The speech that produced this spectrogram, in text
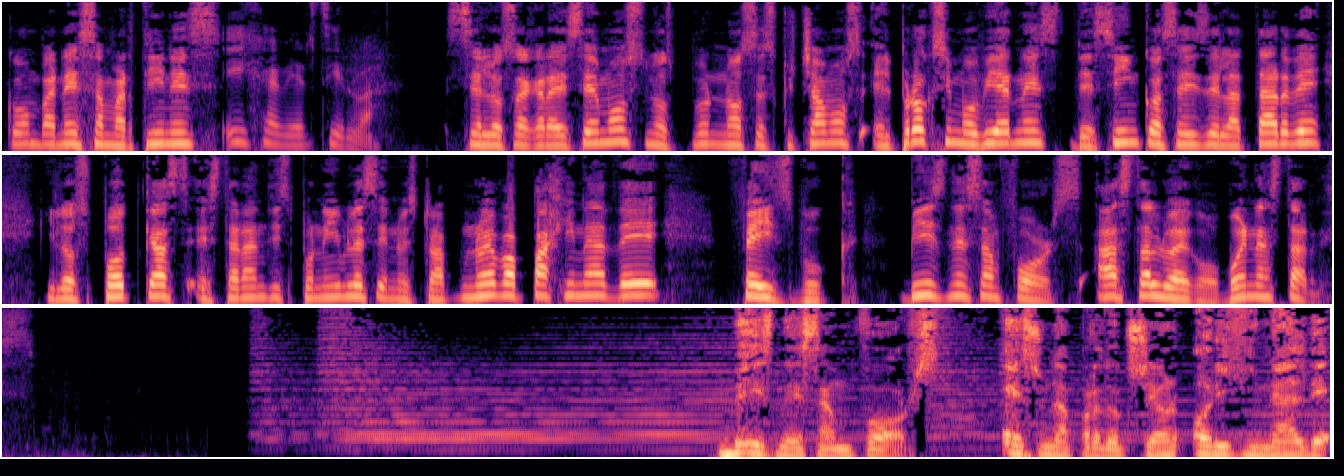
con Vanessa Martínez y Javier Silva. Se los agradecemos, nos, escuchamos el próximo viernes de 5 a 6 de la tarde y los podcasts estarán disponibles en nuestra nueva página de Facebook, Business and Force. Hasta luego, buenas tardes. Business and Force es una producción original de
